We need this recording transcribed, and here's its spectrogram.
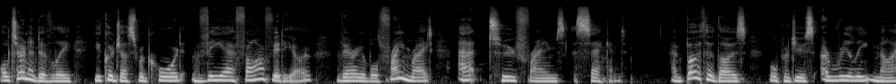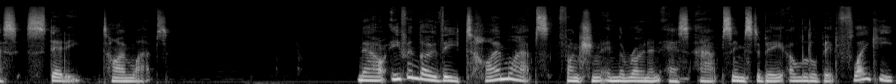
Alternatively, you could just record VFR video, variable frame rate, at 2 frames a second. And both of those will produce a really nice, steady time lapse. Now, even though the time-lapse function in the Ronin S app seems to be a little bit flaky,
